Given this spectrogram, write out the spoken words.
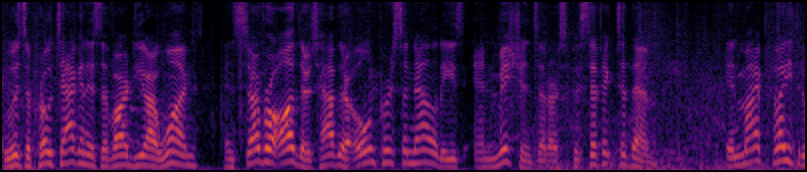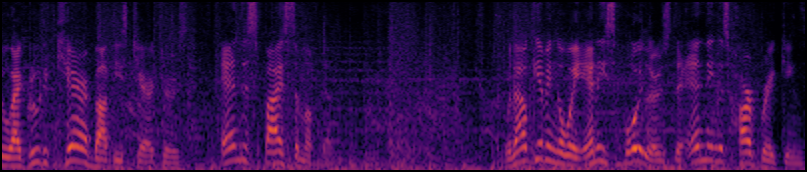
who is the protagonist of RDR1, and several others have their own personalities and missions that are specific to them. In my playthrough, I grew to care about these characters and despise some of them. Without giving away any spoilers, the ending is heartbreaking,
